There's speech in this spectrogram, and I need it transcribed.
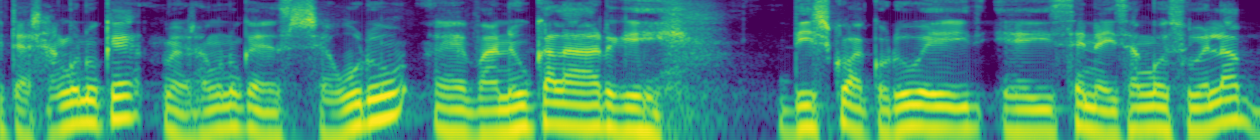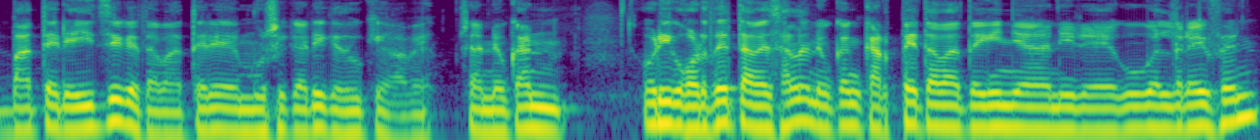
eta esango nuke, bueno, esango nuke seguru, e, ba neukala argi diskoak oru e, izena izango zuela, bat ere hitzik eta bat ere musikarik eduki gabe. Osea, neukan hori gordeta bezala, neukan karpeta bat egina nire Google Drive-en,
